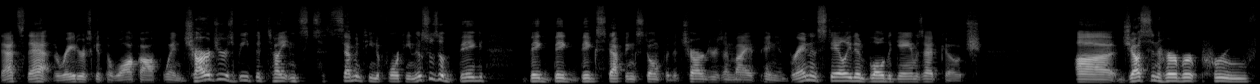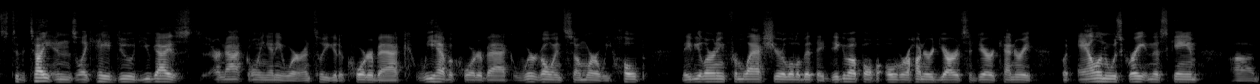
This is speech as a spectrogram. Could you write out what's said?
that's that. The Raiders get the walk off win. Chargers beat the Titans 17 to 14. This was a big, big, big, big stepping stone for the Chargers, in my opinion. Brandon Staley didn't blow the game as head coach. Uh, Justin Herbert proved to the Titans, like, hey, dude, you guys are not going anywhere until you get a quarterback. We have a quarterback. We're going somewhere. We hope maybe learning from last year a little bit. They did give up over 100 yards to Derrick Henry, but Allen was great in this game. Um,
